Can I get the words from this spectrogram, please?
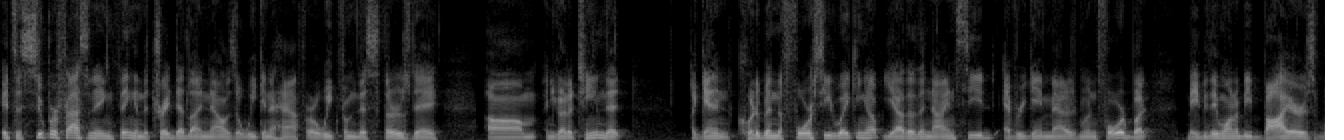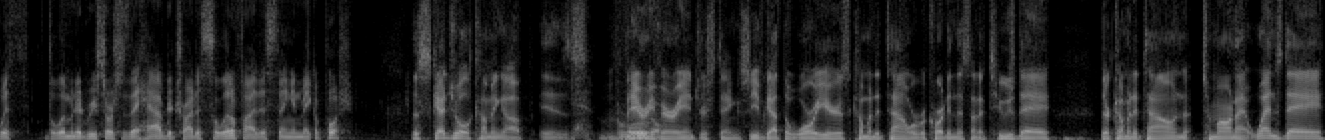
it's a super fascinating thing. And the trade deadline now is a week and a half or a week from this Thursday. Um, and you got a team that, again, could have been the four seed waking up. Yeah, they're the nine seed. Every game matters moving forward, but maybe they want to be buyers with the limited resources they have to try to solidify this thing and make a push. The schedule coming up is very, very interesting. So you've got the Warriors coming to town. We're recording this on a Tuesday. They're coming to town tomorrow night, Wednesday.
